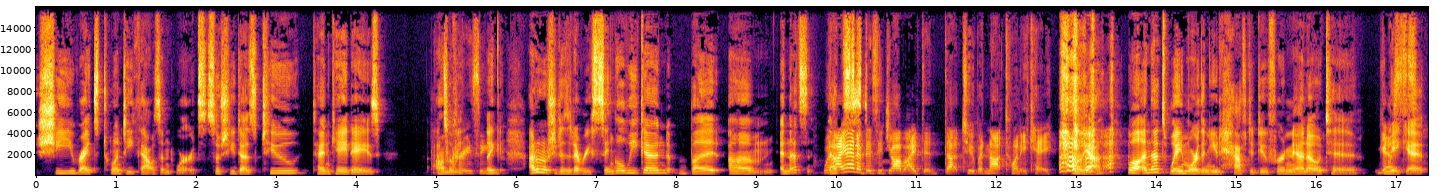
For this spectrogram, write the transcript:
she writes 20,000 words. So she does two 10K days That's on the crazy. week. Like, I don't know if she does it every single weekend, but, um, and that's, when that's, I had a busy job, I did that too, but not 20K. oh yeah. Well, and that's way more than you'd have to do for Nano to Yes. make it.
